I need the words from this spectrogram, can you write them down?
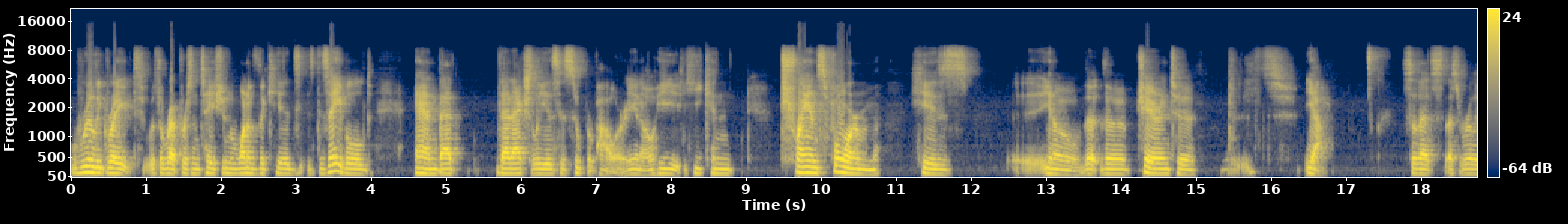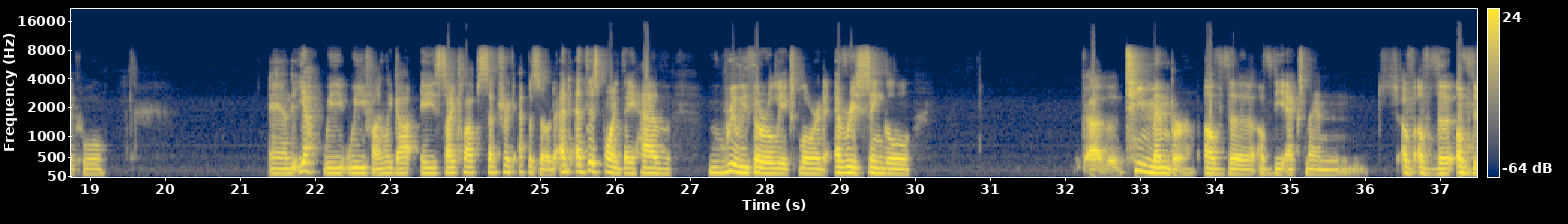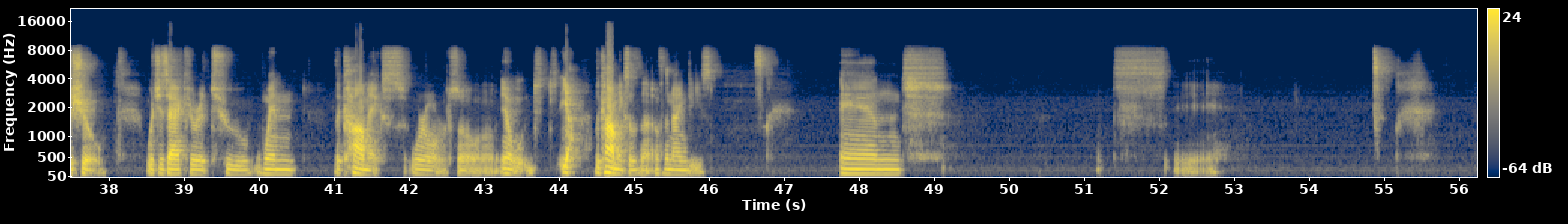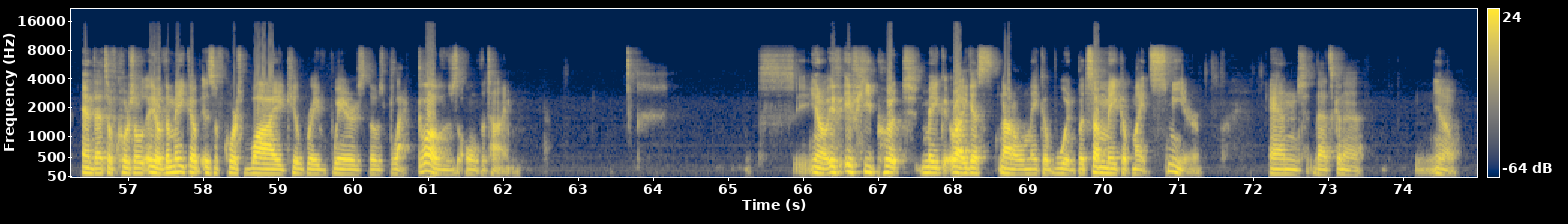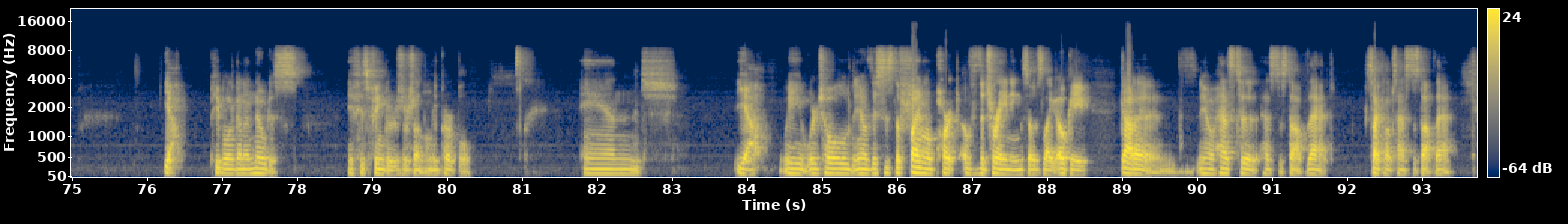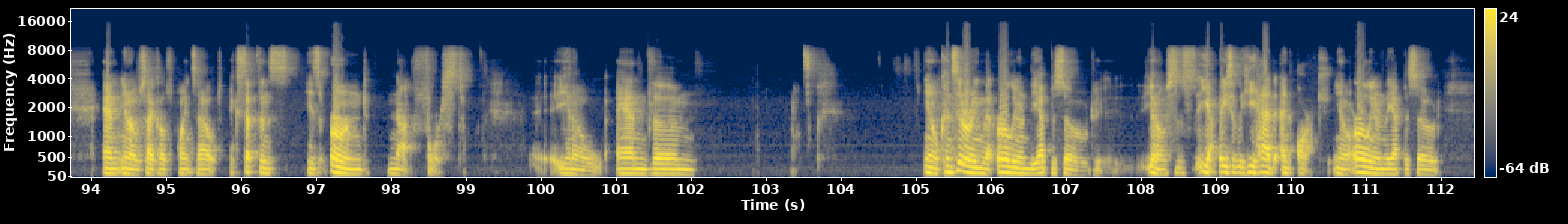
really great with the representation. One of the kids is disabled, and that that actually is his superpower. You know, he he can transform his you know, the the chair into, yeah. So that's that's really cool. And yeah, we we finally got a Cyclops-centric episode. At at this point, they have really thoroughly explored every single uh, team member of the of the X-Men of of the of the show, which is accurate to when the comics were also you know yeah the comics of the of the 90s and let's see and that's of course you know the makeup is of course why Kilgrave wears those black gloves all the time see. You know, if, if he put makeup, well, I guess not all makeup would, but some makeup might smear. And that's gonna, you know, yeah, people are gonna notice if his fingers are suddenly purple. And, yeah, we were told, you know, this is the final part of the training, so it's like, okay, gotta, you know, has to, has to stop that. Cyclops has to stop that. And, you know, Cyclops points out, acceptance is earned, not forced. You know, and the... You know, considering that earlier in the episode, you know, yeah, basically he had an arc. You know, earlier in the episode,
